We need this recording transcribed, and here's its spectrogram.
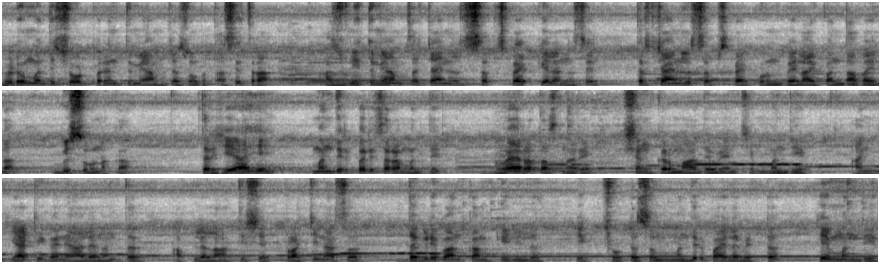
व्हिडिओमध्ये शेवटपर्यंत तुम्ही आमच्यासोबत असेच राहा. अजूनही तुम्ही आमचा चॅनल सबस्क्राईब केला नसेल तर चॅनल सबस्क्राईब करून बेल आयकॉन दाबायला विसरू नका. तर हे आहे मंदिर परिसरामध्ये भुयारात असणारे शंकर महादेव यांचे मंदिर. आणि या ठिकाणी आल्यानंतर आपल्याला अतिशय प्राचीन असं दगडी बांधकाम केलेलं एक छोटंसं मंदिर पाहायला भेटतं. हे मंदिर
